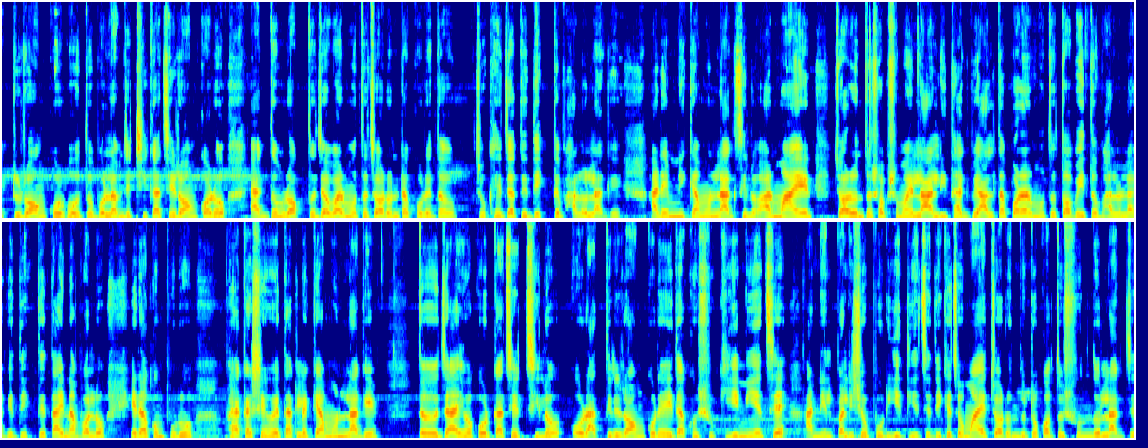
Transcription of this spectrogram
একটু রং করব? তো বললাম যে, ঠিক আছে, রং করো। একদম রক্ত জবার মতো চরণটা করে দাও। চোখে যাতে দেখতে ভালো লাগে। আর এমনি কেমন লাগছিল। আর মায়ের চরণ তো সবসময় লালই থাকবে, আলতা পরার মতো, তবেই তো ভালো লাগে দেখতে, তাই না বলো? এরকম পুরো ফ্যাকাশে হয়ে থাকলে কেমন লাগে? তো যাই হোক, ওর কাছে ছিল। ও রাত্রিরে রং করে, এই দেখো, শুকিয়ে নিয়েছে আর নেল পালিশও পরিয়ে দিয়েছে। দেখেছ? মায়ের চরণ দুটো কত সুন্দর লাগছে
